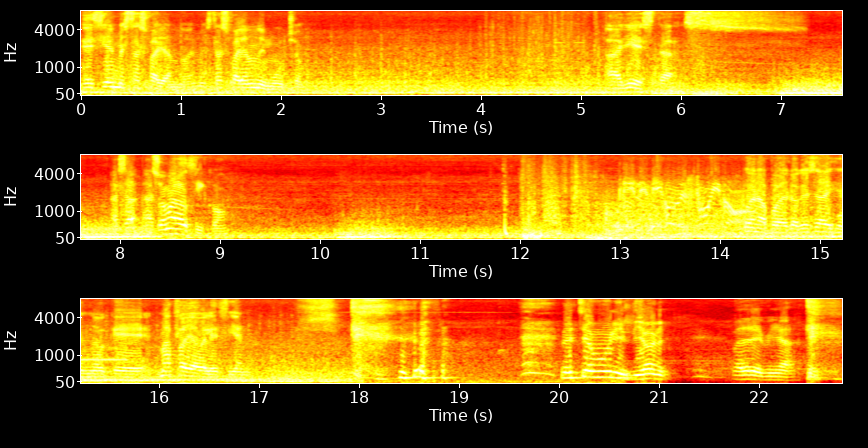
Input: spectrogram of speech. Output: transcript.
Es decir, me estás fallando, ¿eh? me estás fallando y mucho. Allí estás. Asa asoma el hocico. ¡Enemigo destruido! Bueno, pues lo que estaba diciendo, que me ha fallado el 100 Le he hecho munición. Madre mía.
